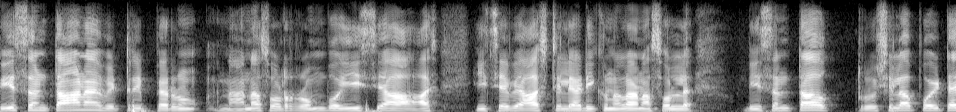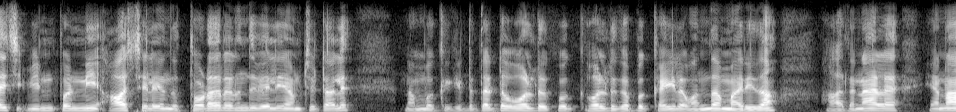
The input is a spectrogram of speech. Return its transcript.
டீசெண்டான வெற்றி பெறும். நான் என்ன சொல்கிறேன் ரொம்ப ஈஸியாக ஈஸியாகவே ஆஸ்திரேலியா அடிக்கணும்லாம் நான் சொல்ல டீசெண்டாக க்ரூஷியலாக போயிட்டாச்சு. வின் பண்ணி ஆஸ்திரேலியா இந்த தொடரிலிருந்து வெளியே அனுப்பிச்சிட்டாலே நமக்கு கிட்டத்தட்ட வேர்ல்டு கப் வேர்ல்டு கப்பு கையில் வந்த மாதிரி தான் அதனால் ஏன்னா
